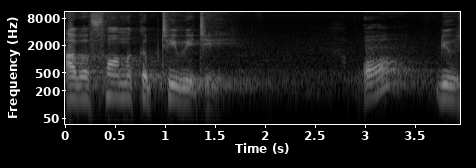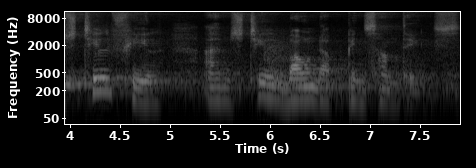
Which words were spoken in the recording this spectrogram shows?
our former captivity. Or do you still feel I'm still bound up in some things?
